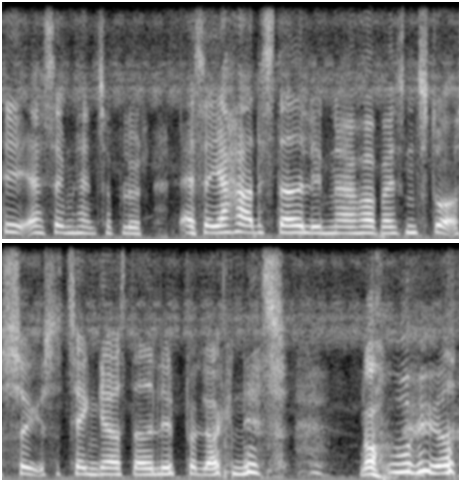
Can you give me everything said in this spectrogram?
Det er simpelthen så blødt. Altså, jeg har det stadig lidt, når jeg hopper i sådan en stor sø, så tænker jeg stadig lidt på Loch Ness. Nå. Uhyret.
